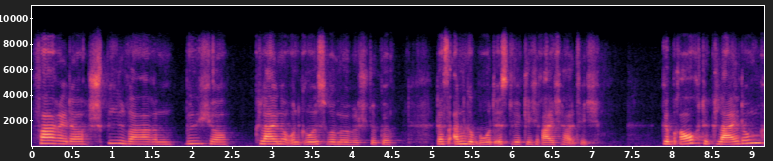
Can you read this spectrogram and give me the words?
Fahrräder, Spielwaren, Bücher, kleine und größere Möbelstücke. Das Angebot ist wirklich reichhaltig. Gebrauchte Kleidung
